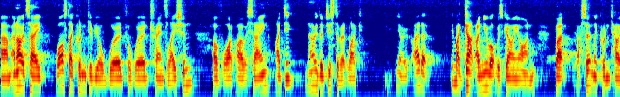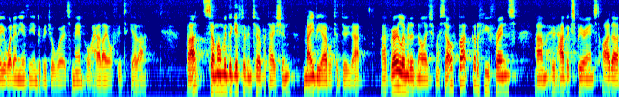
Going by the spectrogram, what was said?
Um, and I would say, whilst I couldn't give you a word for word translation of what I was saying, I did know the gist of it. Like, you know, I had a, in my gut, I knew what was going on, but I certainly couldn't tell you what any of the individual words meant or how they all fit together. But someone with the gift of interpretation may be able to do that. I have very limited knowledge myself, but got a few friends um, who have experienced either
